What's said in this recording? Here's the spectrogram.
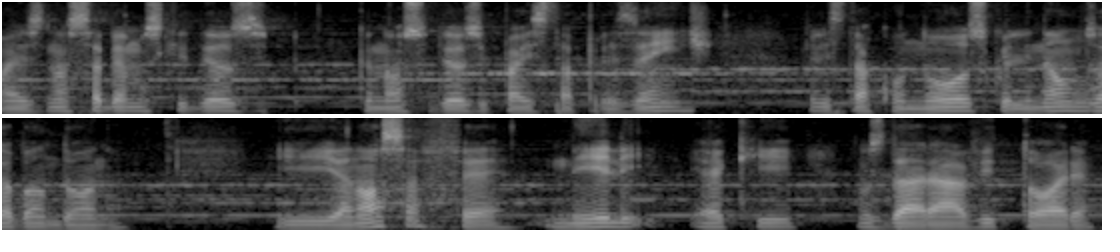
mas nós sabemos que Deus, que o nosso Deus e Pai está presente, Ele está conosco, Ele não nos abandona. E a nossa fé nele é que nos dará a vitória,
